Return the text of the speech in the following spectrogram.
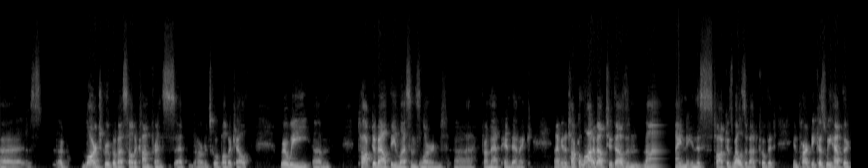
uh, a large group of us held a conference at Harvard School of Public Health where we um, talked about the lessons learned uh, from that pandemic. And I'm going to talk a lot about 2009 in this talk as well as about COVID, in part because we have the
